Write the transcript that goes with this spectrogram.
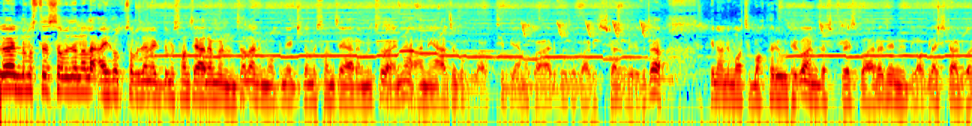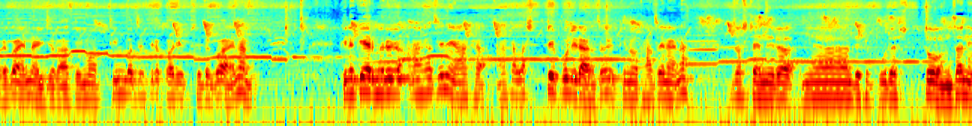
हेलो एन्ड नमस्ते सबैजनालाई। आई होप सबैजना एकदमै सन्चै आरामै हुनुहुन्छ होला अनि म पनि एकदमै सन्चै आरामै छु होइन? अनि आजको भ्लग चाहिँ बिहानको आठ बजेबाट स्टार्ट भएको छ। किनभने म चाहिँ भर्खरै उठेको अनि जस्ट फ्रेस भएर चाहिँ भ्लगलाई स्टार्ट गरेको होइन? हिजो राति म तिन बजीतिर करिब सुतेको होइन? किनकि यार मेरो यो आँखा चाहिँ नि आँखा आँखा लास्टै पोलिरहेको छ किन थाहा छैन होइन। जस्ट यहाँनिर यहाँदेखि पुरा यस्तो हुन्छ नि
